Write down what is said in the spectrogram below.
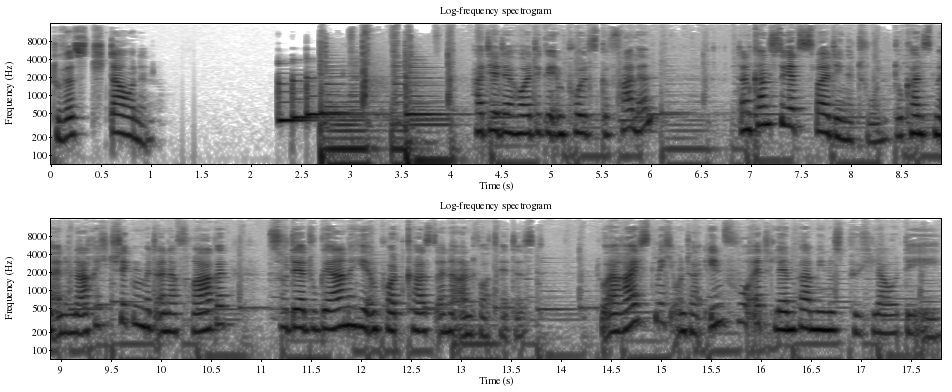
Du wirst staunen. Hat dir der heutige Impuls gefallen? Dann kannst du jetzt zwei Dinge tun. Du kannst mir eine Nachricht schicken mit einer Frage, zu der du gerne hier im Podcast eine Antwort hättest. Du erreichst mich unter info at lemper-püchlau.de.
